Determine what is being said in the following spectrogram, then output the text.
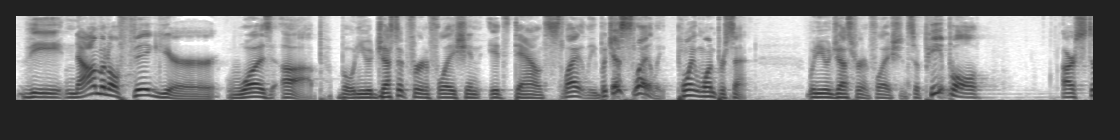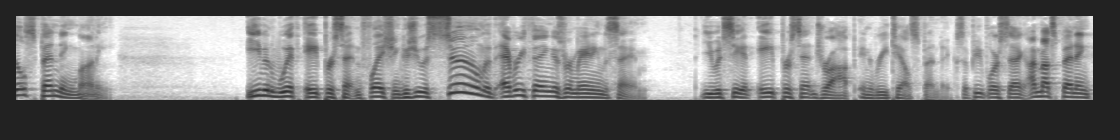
the nominal figure was up, but when you adjust it for inflation, it's down slightly, but just slightly, 0.1% when you adjust for inflation. So people are still spending money, even with 8% inflation, because you assume if everything is remaining the same, you would see an 8% drop in retail spending. So people are saying, I'm not spending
